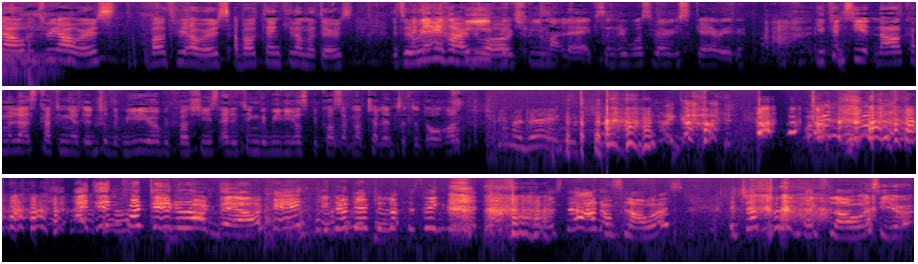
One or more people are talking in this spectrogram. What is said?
now three hours, about three hours, about 10 kilometers. It's a And I really had a hard bee walk. between my legs and it was very scary. You can see it now. Kamila is cutting it into the video because she's editing the videos because I'm not talented at all. Between my legs. oh my god. I didn't put it wrong there, okay? You don't have to look, think that there are flowers. There are no flowers. It's just looking like flowers here.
